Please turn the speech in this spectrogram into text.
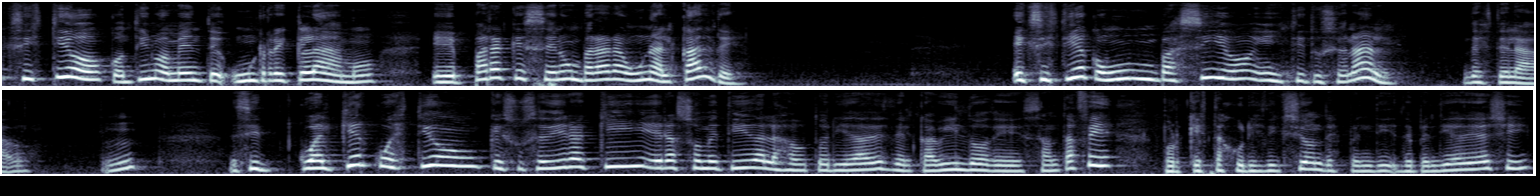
existió continuamente un reclamo eh, para que se nombrara un alcalde. Existía como un vacío institucional de este lado. Es decir, cualquier cuestión que sucediera aquí era sometida a las autoridades del Cabildo de Santa Fe, porque esta jurisdicción dependía de allí.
